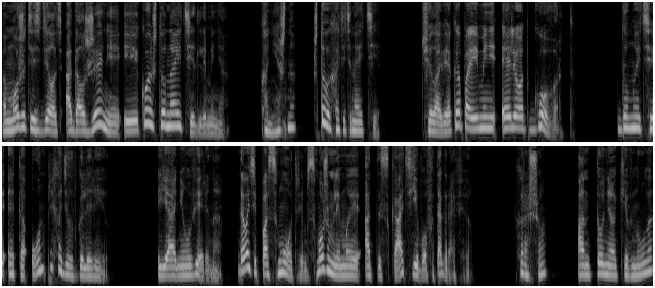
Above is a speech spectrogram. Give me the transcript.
«Можете сделать одолжение и кое-что найти для меня?» «Конечно. Что вы хотите найти?» «Человека по имени Эллиот Говард». «Думаете, это он приходил в галерею?» «Я не уверена. Давайте посмотрим, сможем ли мы отыскать его фотографию». «Хорошо». Антонио кивнула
